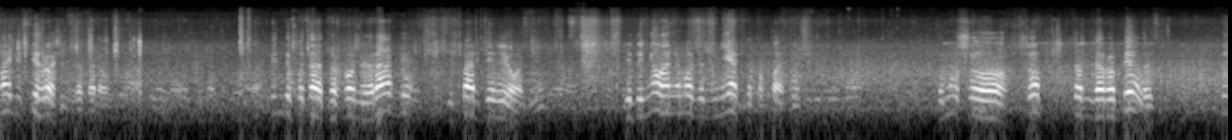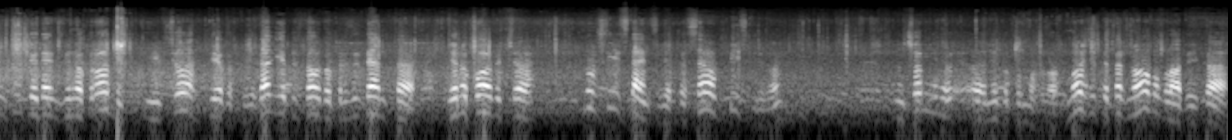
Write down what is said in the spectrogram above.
майже всі гроші забирав. Він депутат Верховної Ради із партії регіонів. І до нього не може ніяк докопатися. Тому що що б там не робилось, він тільки день дзвінок робить і все, тихо стоїть. Далі я писав до президента Януковича, ну всі інстанції я писав письменно нічого мені не, е, не допомогло. Може тепер нова влада, яка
